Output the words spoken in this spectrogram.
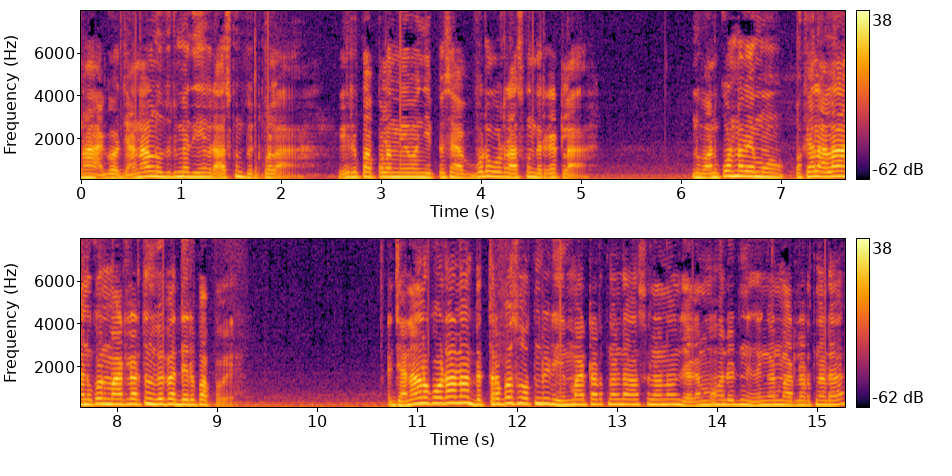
నాగో గో జనాల నుదుటి మీద ఏం రాసుకుని పెట్టుకోలా వేరు పప్పలం మేమని చెప్పేసి ఎవ్వడు కూడా రాసుకుని తిరగట్లా. నువ్వు అనుకుంటున్నావేమో? ఒకవేళ అలా అనుకొని మాట్లాడుతూ నువ్వే పెద్ద ఎరుపప్పవే జనాలు కూడా నా బిత్తరపోసి ఏం మాట్లాడుతున్నాడా అసలు అన్న జగన్మోహన్ రెడ్డి నిజంగానే మాట్లాడుతున్నాడా?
